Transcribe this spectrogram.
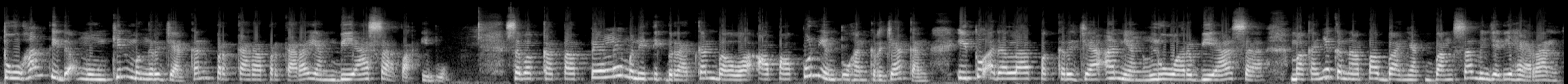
Tuhan tidak mungkin mengerjakan perkara-perkara yang biasa, Pak Ibu Sebab kata Pele menitik beratkan bahwa apa pun yang Tuhan kerjakan itu adalah pekerjaan yang luar biasa. Makanya kenapa banyak bangsa menjadi heran.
